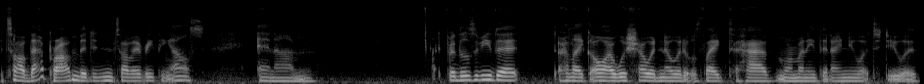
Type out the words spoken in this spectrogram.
it solved that problem, but it didn't solve everything else. And um, for those of you that are like, oh, I wish I would know what it was like to have more money than I knew what to do with.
